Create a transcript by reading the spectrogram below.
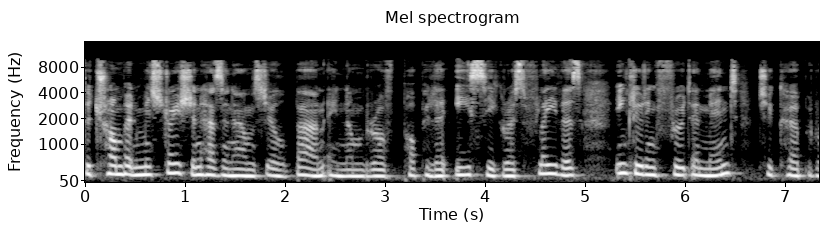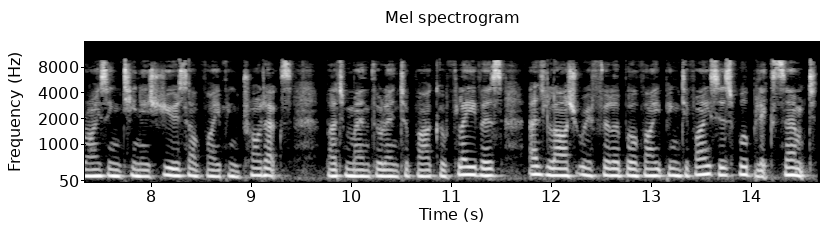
The Trump administration has announced it'll ban a number of popular e-cigarette flavors, including fruit and mint, to curb rising teenage use of vaping products. But menthol and tobacco flavors and large refillable vaping devices will be exempt.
